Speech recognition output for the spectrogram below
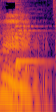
Hmm.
